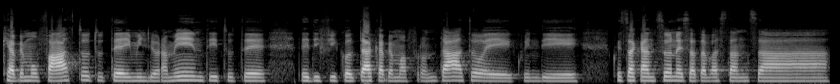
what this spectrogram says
che abbiamo fatto, tutti i miglioramenti, tutte le difficoltà che abbiamo affrontato e quindi questa canzone è stata abbastanza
